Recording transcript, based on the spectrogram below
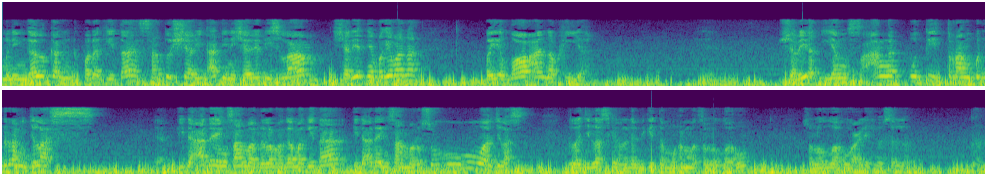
meninggalkan kepada kita satu syariat ini syariat Islam, syariatnya bagaimana? Baydha'a naqiyah. Ya. Syariat yang sangat putih, terang benderang, jelas. Ya, tidak ada yang samar dalam agama kita, tidak ada yang samar, semua jelas. Telah jelaskan oleh Nabi kita Muhammad sallallahu Sallallahu Alaihi Wasallam. Nah.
